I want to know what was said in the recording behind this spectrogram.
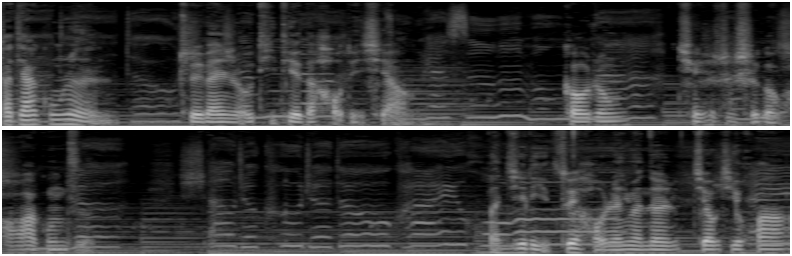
大家公认。最温柔体贴的好对象，高中其实只是个花花公子。班级里最好人缘的交际花，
